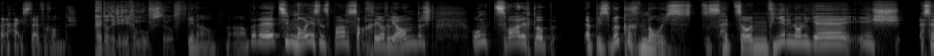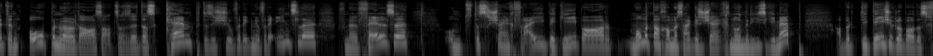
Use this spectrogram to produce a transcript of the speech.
heißt einfach anders. Hat auch die gleichen Moves drauf. Genau. Aber äh, jetzt im Neuen sind ein paar Sachen ja ein bisschen anders. Und zwar, ich glaube, etwas wirklich Neues, das hat es auch im 4 noch nicht gegeben, ist, es hat einen Open-World-Ansatz. Also das Camp, das ist auf, einer, auf einer Insel, auf einem Felsen. Und das ist eigentlich frei begehbar. Momentan kann man sagen, es ist eigentlich nur eine riesige Map. Aber die Idee ist ja, glaube ich, auch, dass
